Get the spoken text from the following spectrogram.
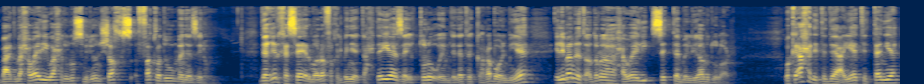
بعد ما حوالي 1.5 مليون شخص فقدوا منازلهم. ده غير خسائر مرافق البنية التحتية زي الطرق وإمدادات الكهرباء والمياه اللي بلغت أضرارها حوالي 6 مليار دولار. وكأحد التداعيات الثانية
